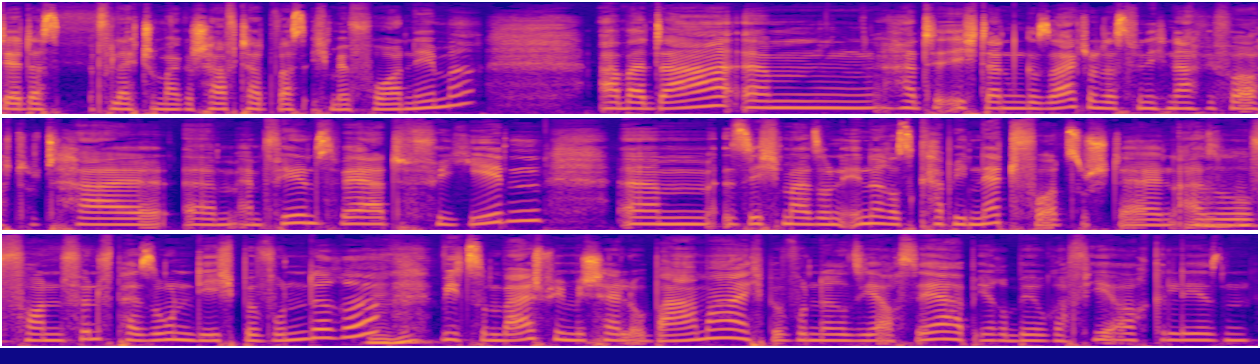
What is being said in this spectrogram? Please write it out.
der das vielleicht schon mal geschafft hat, was ich mir vornehme. Aber da ähm, hatte ich dann gesagt, und das finde ich nach wie vor auch total ähm, empfehlenswert für jeden, ähm, sich mal so ein inneres Kabinett vorzustellen. Also mhm. von fünf Personen, die ich bewundere, mhm. wie zum Beispiel Michelle Obama. Ich bewundere sie auch sehr, habe ihre Biografie auch gelesen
